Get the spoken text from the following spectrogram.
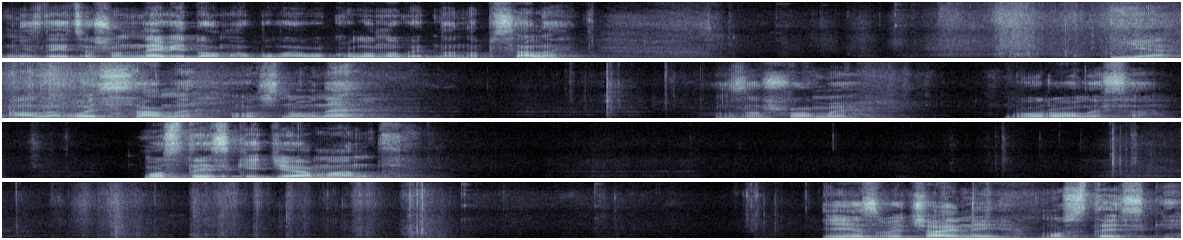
мені здається, що невідома була, околоновидна написали. Є, але ось саме основне, за що ми боролися. Мостиський діамант. І звичайний мостиський.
